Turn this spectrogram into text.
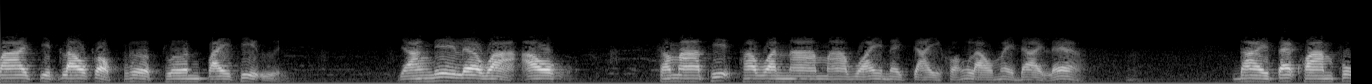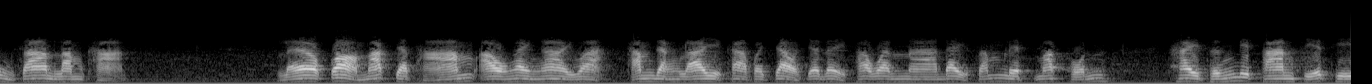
บายจิตเราก็เพลิดเพลินไปที่อื่น อย่างนี้แล้วว่าเอาสมาธิภาวนามาไว้ในใจของเราไม่ได้แล้ว ได้แต่ความฟุ้งซ่านลำขาด แล้วก็มักจะถามเอาง่าย ๆว่า ทำอย่างไรข้าพเจ้าจะได้ภาวนาได้สำเร็จมรรคผล ให้ถึงนิพพานเสียที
